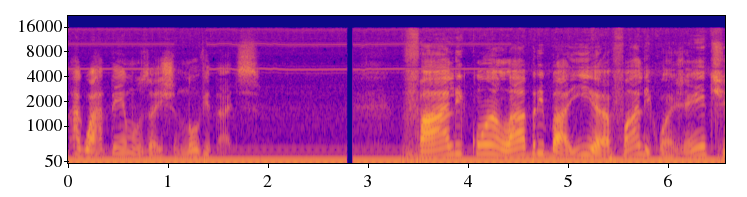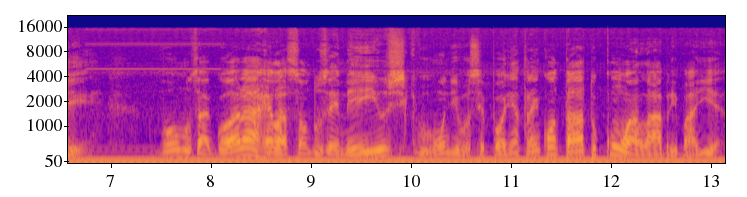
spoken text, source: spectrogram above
Aguardemos as novidades. Fale com a Labre Bahia, fale com a gente. Vamos agora à relação dos e-mails, onde você pode entrar em contato com a Labre Bahia.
